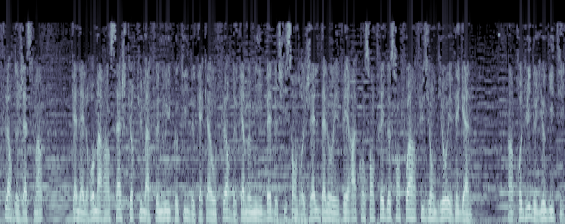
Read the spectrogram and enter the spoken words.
fleurs de jasmin, cannelle romarin sage curcuma fenouil coquille de cacao fleurs de camomille baie de chisandre gel d'aloe vera concentré 200 fois infusion bio et vegan. Un produit de Yogi Tea.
